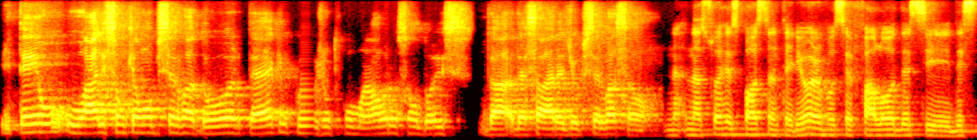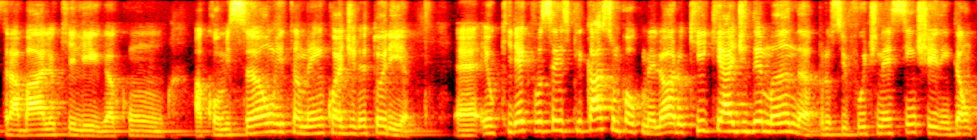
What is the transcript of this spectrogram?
e tem o, o Alisson, que é um observador técnico, junto com o Mauro, são dois da, dessa área de observação. Na, na, sua resposta anterior, você falou desse, desse trabalho que liga com a comissão e também com a diretoria. É, eu queria que você explicasse um pouco melhor o que, que há de demanda para o Cifut nesse sentido. Então,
